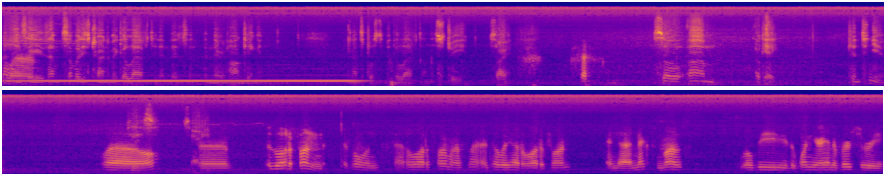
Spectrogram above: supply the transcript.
Hold on a second. Some- Somebody's trying to make a left, and, then there's- and they're honking, and you're not supposed to make a left on the street. Sorry. So, um, okay. Continue. Well, uh, it was a lot of fun. Everyone had a lot of fun last night. I totally had a lot of fun. And uh, next month will be the one year anniversary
